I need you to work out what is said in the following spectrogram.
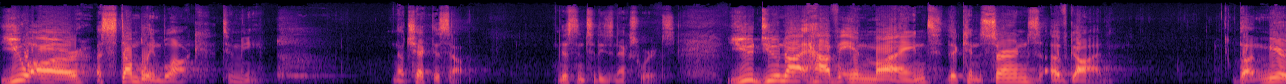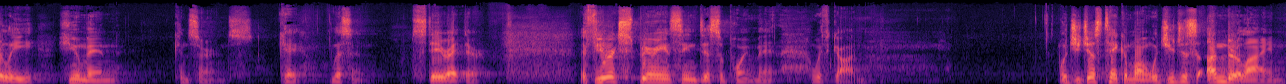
You are a stumbling block to me. Now, check this out. Listen to these next words. You do not have in mind the concerns of God, but merely human concerns. Okay, listen. Stay right there. If you're experiencing disappointment with God, would you just take a moment? Would you just underline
